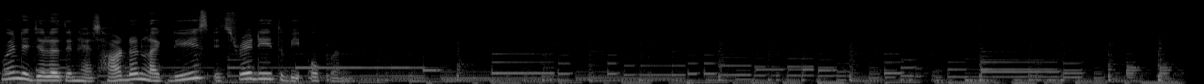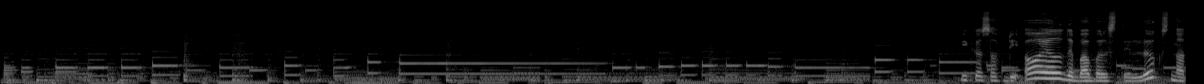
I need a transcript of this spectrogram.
When the gelatin has hardened like this, it's ready to be opened. Because of the oil, the bubble still looks not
